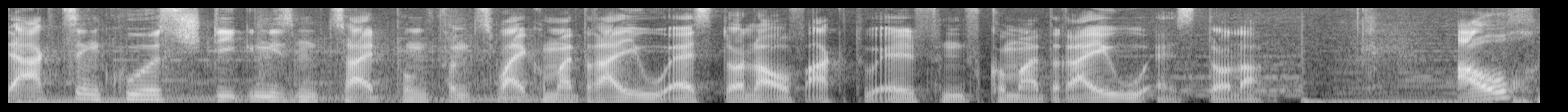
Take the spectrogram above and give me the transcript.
Der Aktienkurs stieg in diesem Zeitpunkt von 2,3 US-Dollar auf aktuell 5,3 US-Dollar. Auch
